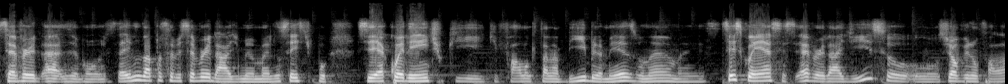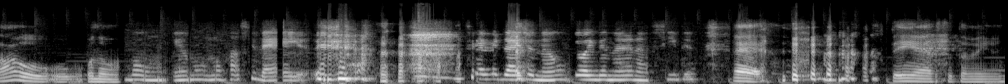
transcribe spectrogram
se é verdade. Bom, isso daí não dá pra saber se é verdade mesmo, mas não sei se, tipo, se é coerente o que, que falam que tá na Bíblia mesmo, né? Mas. Vocês conhecem? É verdade isso? Ou, ou já ouviram falar ou, ou não? Bom, eu não, não faço ideia. se é verdade ou não. Eu ainda não era nascida. É. tem essa também. Né?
